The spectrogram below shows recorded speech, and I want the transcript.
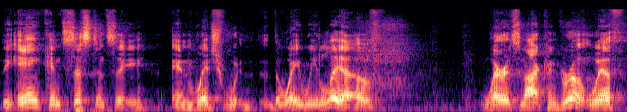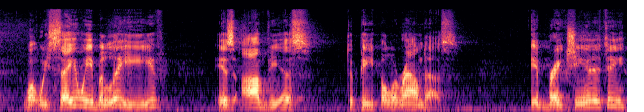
The inconsistency in which the way we live, where it's not congruent with what we say we believe, is obvious to people around us. It breaks unity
